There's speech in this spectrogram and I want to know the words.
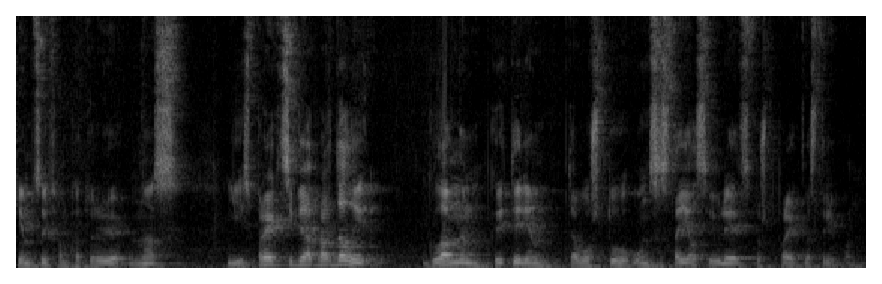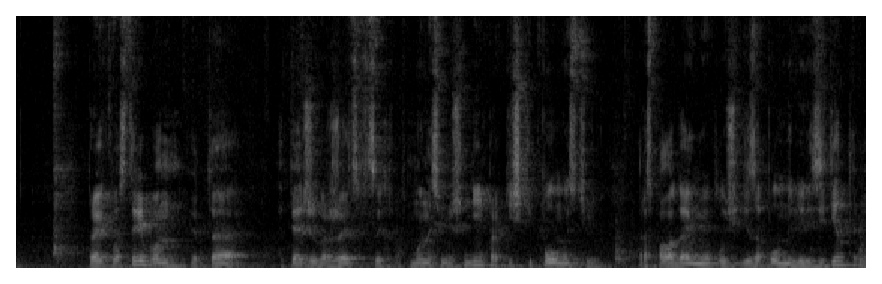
тем цифрам, которые у нас есть. Проект себя оправдал, и главным критерием того, что он состоялся, является то, что проект востребован. Проект востребован, это опять же выражается в цифрах. Мы на сегодняшний день практически полностью располагаемые площади заполнили резидентами.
